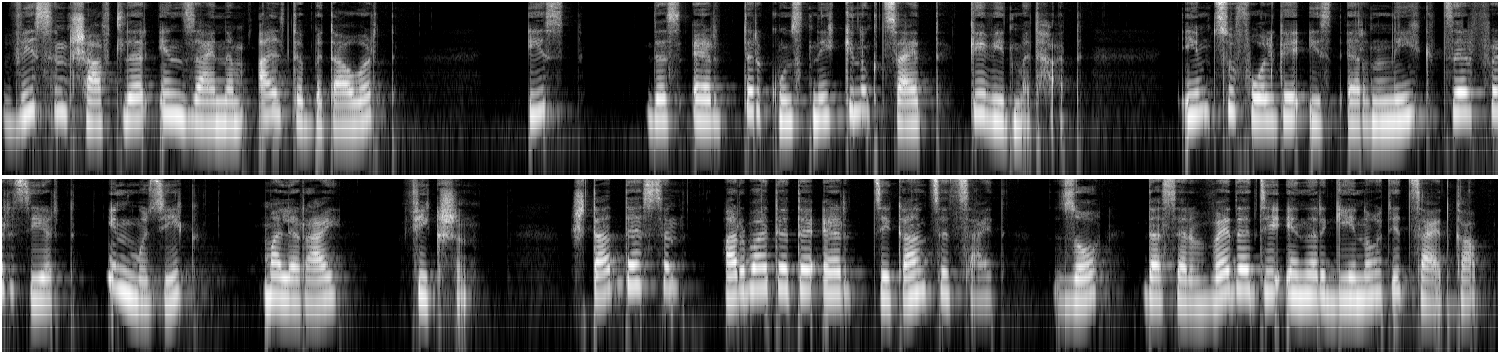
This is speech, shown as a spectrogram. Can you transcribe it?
Wissenschaftler in seinem Alter bedauert, ist, dass er der Kunst nicht genug Zeit gewidmet hat. Ihm zufolge ist er nicht sehr versiert in Musik, Malerei, Fiction. Stattdessen arbeitete er die ganze Zeit, so dass er weder die Energie noch die Zeit gab,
